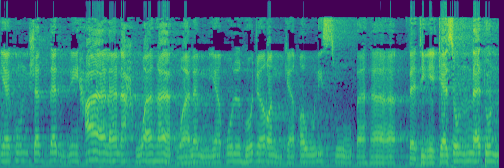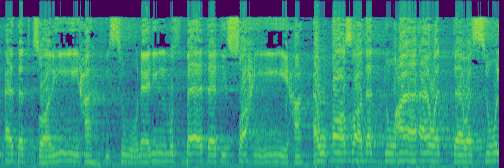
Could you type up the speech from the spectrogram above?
يكن شد الرحال نحوها ولم يقل هجرا كقول السوفهاء فتلك سنة أتت صريحة في السنن المثباتة الصحيحة أو قاصد الدعاء والتوسل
